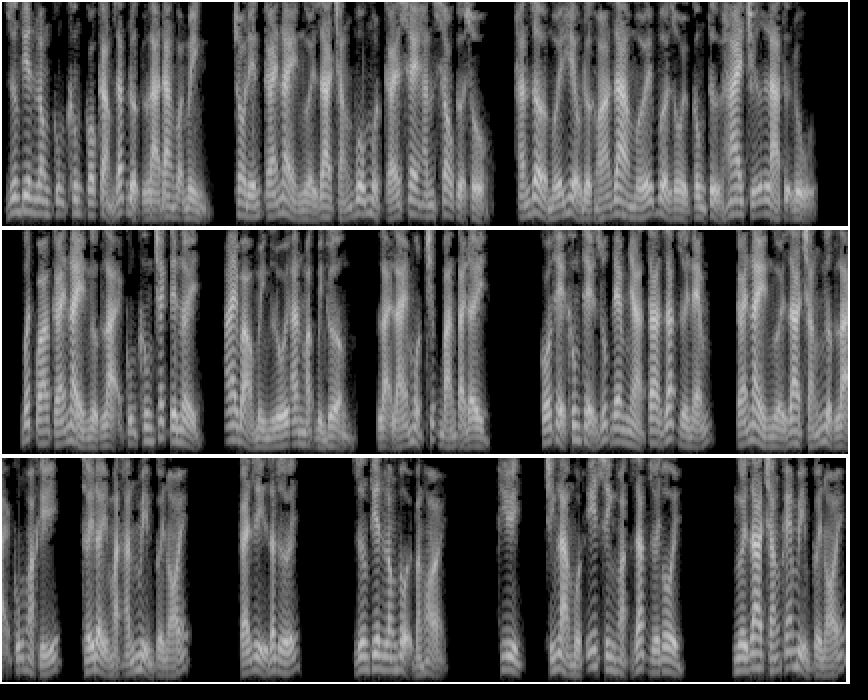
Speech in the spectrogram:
dương tiên long cũng không có cảm giác được là đang gọi mình, cho đến cái này người da trắng vỗ một cái xe hắn sau cửa sổ, hắn giờ mới hiểu được hóa ra mới vừa rồi công tử hai chữ là tự đủ. Bất quá cái này ngược lại cũng không trách tên này, ai bảo mình lối ăn mặc bình thường, lại lái một chiếc bán tại đây. Có thể không thể giúp đem nhà ta rác dưới ném, cái này người da trắng ngược lại cũng hòa khí, thấy đầy mặt hắn mỉm cười nói. Cái gì rác dưới dương tiên long đội bằng hỏi. Thì chính là một ít sinh hoạt rác dưới thôi. Người da trắng khẽ mỉm cười nói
